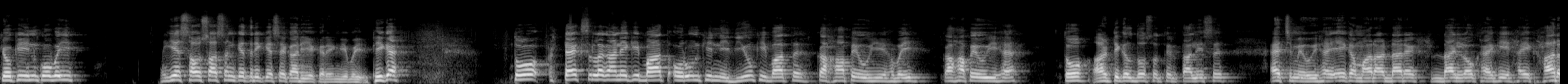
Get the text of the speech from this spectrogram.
क्योंकि इनको भाई ये स्वशासन के तरीके से कार्य करेंगे भाई, ठीक है? तो टैक्स लगाने की बात और उनकी निधियों की बात कहाँ पे हुई है भाई? कहाँ पे हुई है? तो आर्टिकल दो एच में हुई है। एक हमारा डायरेक्ट डायलॉग है कि एक हर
